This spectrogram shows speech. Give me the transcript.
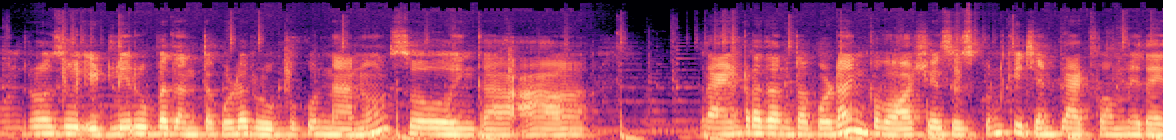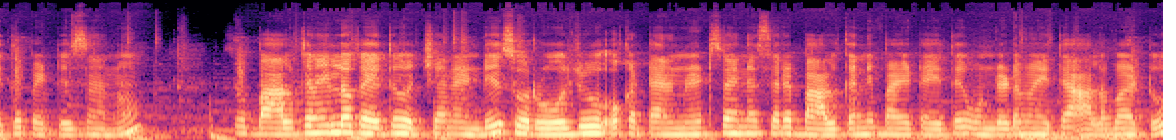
ముందు రోజు ఇడ్లీ రుబ్బదంతా కూడా రుబ్బుకున్నాను. సో ఇంకా ఆ గ్రైండర్ అదంతా కూడా ఇంకా వాష్ చేసేసుకుని కిచెన్ ప్లాట్ఫామ్ మీద అయితే పెట్టేశాను. సో బాల్కనీలోకి అయితే వచ్చానండి. సో రోజు ఒక టెన్ మినిట్స్ అయినా సరే బాల్కనీ బయట అయితే ఉండడం అయితే అలవాటు.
